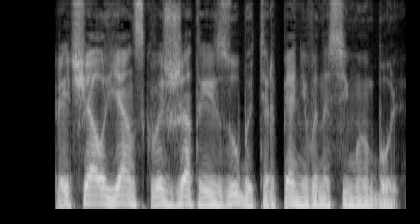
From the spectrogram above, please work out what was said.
— кричал Ян сквозь сжатые зубы, терпя невыносимую боль.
